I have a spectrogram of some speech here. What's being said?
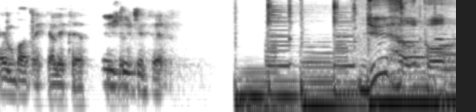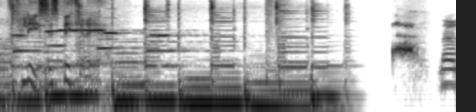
Jeg må bare drikke litt til. Jeg litt til. Du hører på Flisespikkeri. Men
